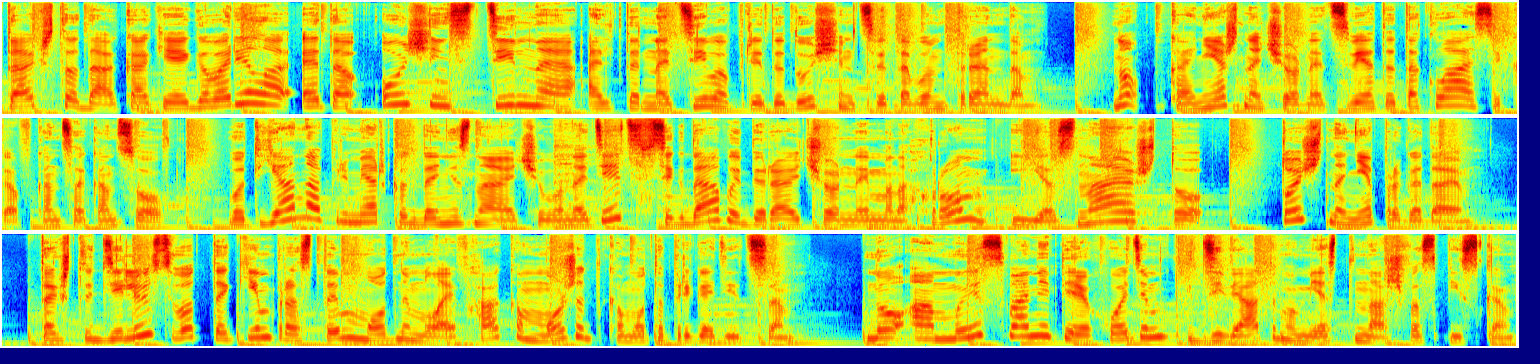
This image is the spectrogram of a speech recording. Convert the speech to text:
Так что да, как я и говорила, это очень стильная альтернатива предыдущим цветовым трендам. Ну, конечно, черный цвет это классика, в конце концов. Вот я, например, когда не знаю, чего надеть, всегда выбираю черный монохром, и я знаю, что точно не прогадаю. Так что делюсь вот таким простым модным лайфхаком, может кому-то пригодиться. Ну а мы с вами переходим к девятому месту нашего списка.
